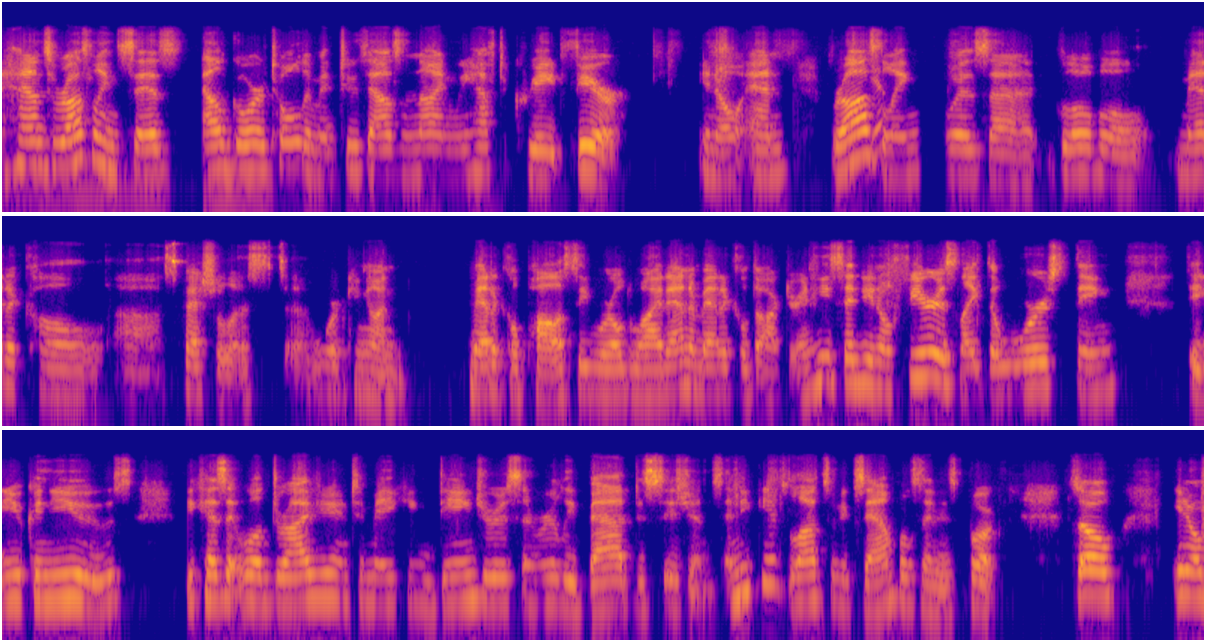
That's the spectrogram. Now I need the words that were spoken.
Hans Rosling says Al Gore told him in 2009, we have to create fear, you know, and Rosling yep. was a global medical uh, specialist uh, working on medical policy worldwide and a medical doctor. And he said, you know, fear is like the worst thing that you can use because it will drive you into making dangerous and really bad decisions. And he gives lots of examples in his book. So, you know,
